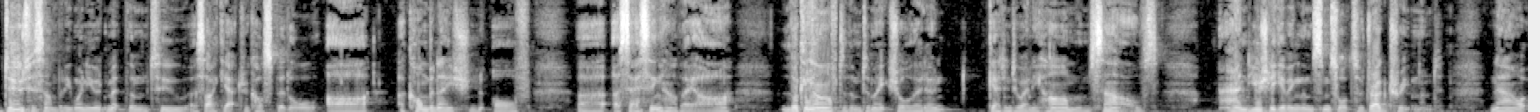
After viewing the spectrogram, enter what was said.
do to somebody when you admit them to a psychiatric hospital are a combination of uh, assessing how they are, looking after them to make sure they don't get into any harm themselves, and usually giving them some sorts of drug treatment. Now,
